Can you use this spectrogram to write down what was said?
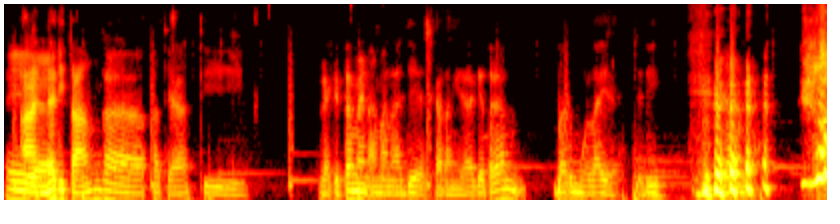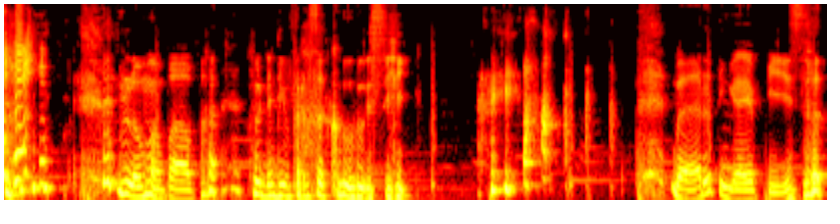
Iya. Anda ditangkap, hati-hati. Udah kita main aman aja ya sekarang ya. Kita kan baru mulai ya. Jadi jangan- belum apa-apa udah dipersekusi. Baru tiga episode.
